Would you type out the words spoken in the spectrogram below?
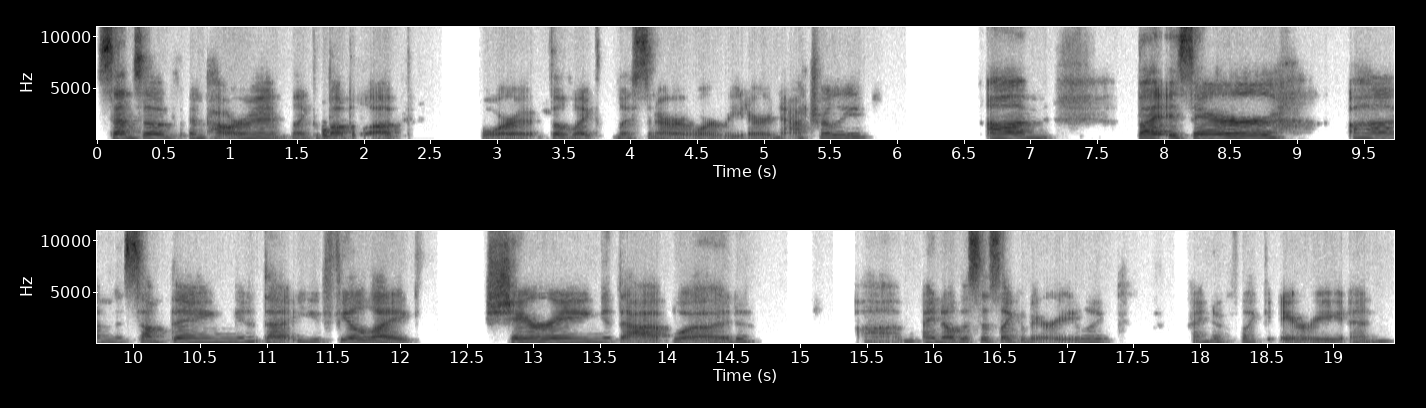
sense of empowerment like bubble up for the like listener or reader naturally. Um, but is there um, something that you feel like sharing that would? Um, I know this is like very like kind of like airy and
